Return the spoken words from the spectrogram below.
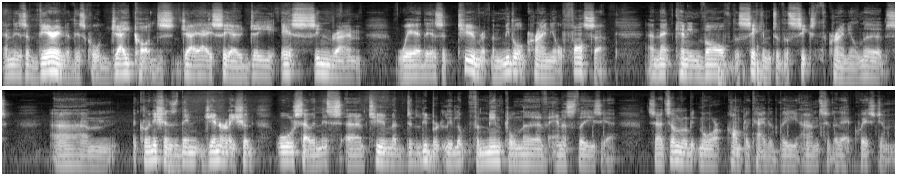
And there's a variant of this called JACODS, J A C O D S syndrome, where there's a tumour at the middle cranial fossa, and that can involve the second to the sixth cranial nerves. Um, clinicians then generally should also in this uh, tumour deliberately look for mental nerve anaesthesia. So it's a little bit more complicated, the um, answer to that question.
